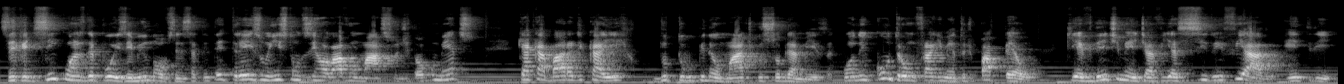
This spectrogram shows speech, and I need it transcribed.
Cerca de cinco anos depois, em 1973, Winston desenrolava um maço de documentos que acabara de cair do tubo pneumático sobre a mesa, quando encontrou um fragmento de papel que evidentemente havia sido enfiado entre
